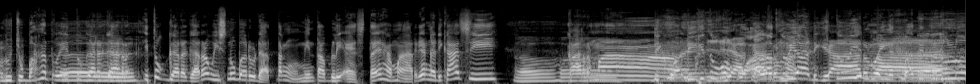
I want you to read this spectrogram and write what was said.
lucu banget tuh itu gara-gara itu gara-gara Wisnu baru datang minta beli es teh sama Arya nggak dikasih. Oh. Karma. di gua di gitu Iya, wah kualat lu ya digituin gua inget banget itu dulu.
